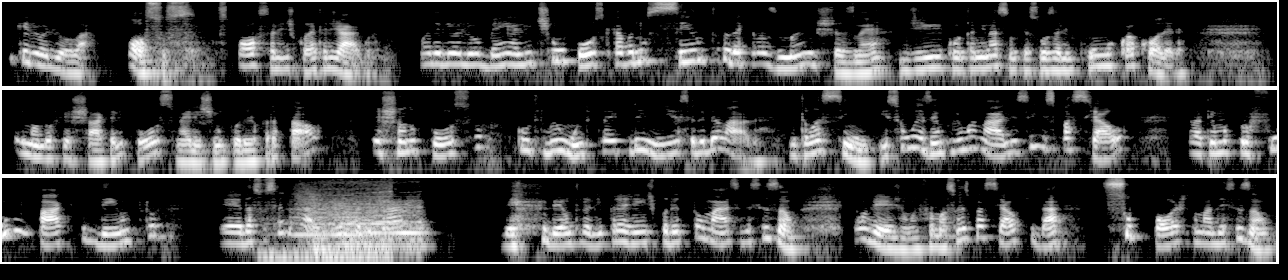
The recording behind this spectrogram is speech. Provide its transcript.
O que, que ele olhou lá? Poços. Os poços ali de coleta de água. Quando ele olhou bem, ali tinha um poço que estava no centro daquelas manchas, né, de contaminação, pessoas ali com, com a cólera. Ele mandou fechar aquele poço, né, ele tinha um poder para tal. Fechando o poço, contribuiu muito para a epidemia ser debelada. Então, assim, isso é um exemplo de uma análise espacial. Ela tem um profundo impacto dentro eh, da sociedade, dentro ali para a gente poder tomar essa decisão. Então vejam, uma informação espacial que dá suporte a tomar decisão.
